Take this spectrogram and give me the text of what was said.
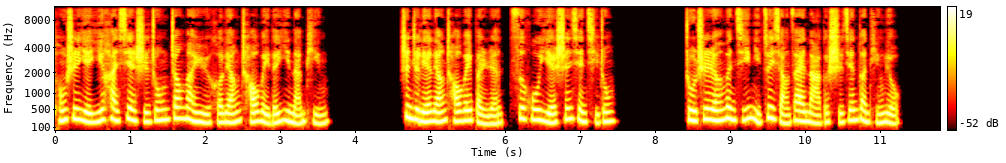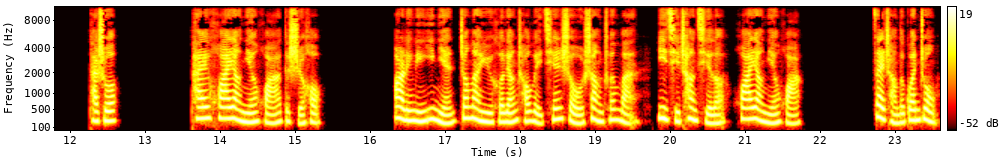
同时也遗憾现实中张曼玉和梁朝伟的意难平，甚至连梁朝伟本人似乎也深陷其中。主持人问及你最想在哪个时间段停留，他说：“拍《花样年华》的时候。”二零零一年，张曼玉和梁朝伟牵手上春晚，一起唱起了《花样年华》。在场的观众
